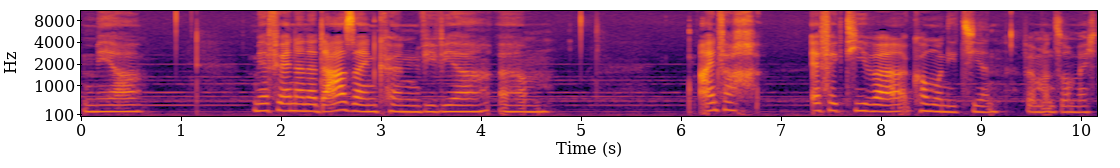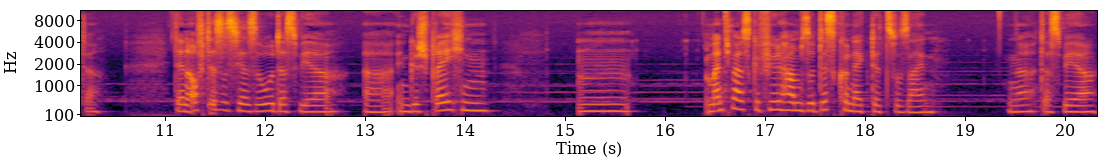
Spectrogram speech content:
mehr, mehr füreinander da sein können, wie wir ähm, einfach effektiver kommunizieren, wenn man so möchte. Denn oft ist es ja so, dass wir äh, in Gesprächen mm, manchmal das Gefühl haben, so disconnected zu sein. Ne? Dass wir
